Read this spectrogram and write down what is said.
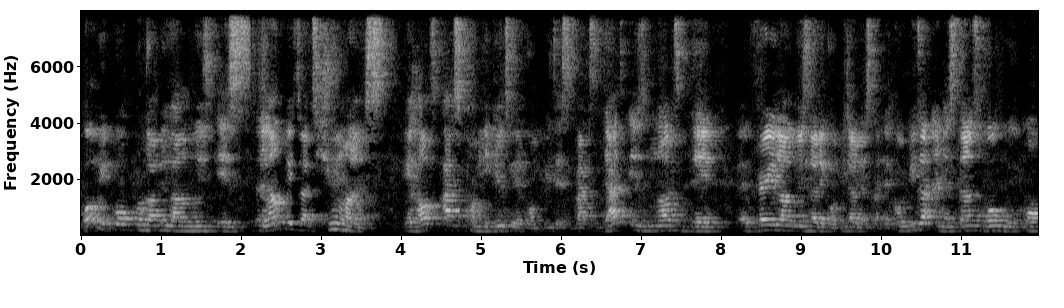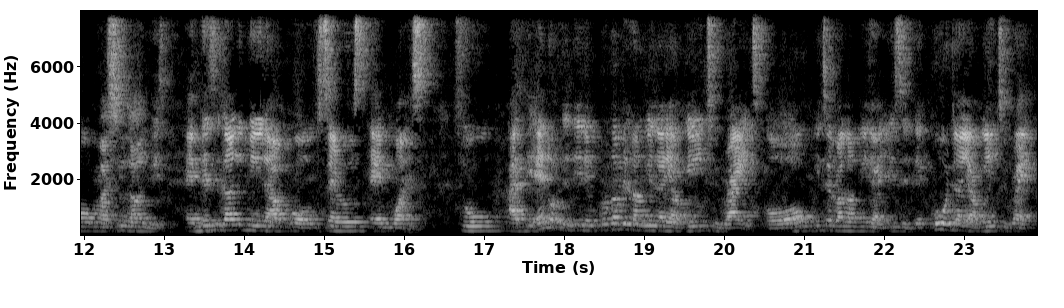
what we call programming language is the language that humans it helps us communicate with the computers, but that is not the uh, very language that the computer understands. The computer understands what we call machine language, and basically made up of zeros and ones. So at the end of the day, the programming language that you are going to write, or whichever language you are using, the code that you are going to write,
